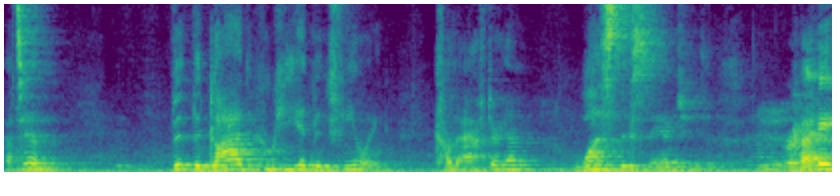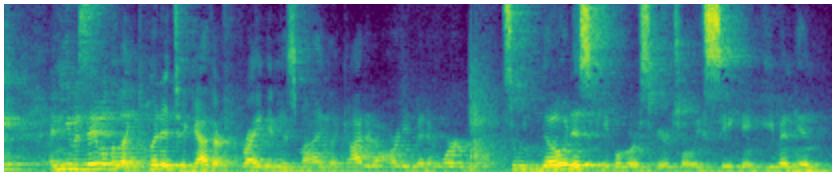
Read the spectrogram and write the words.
that's him. The, the God who he had been feeling come after him was this man, Jesus right? And he was able to like put it together, right, in his mind. Like God had already been at work. So we notice people who are spiritually seeking, even in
